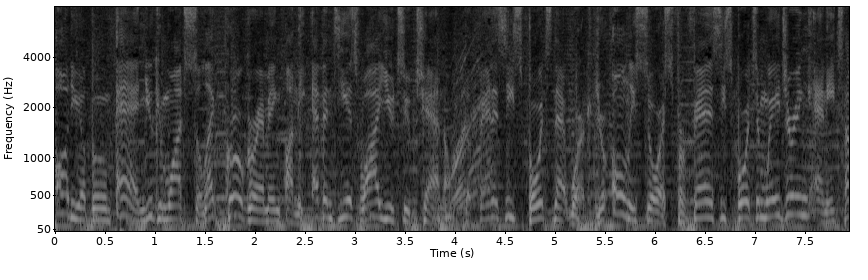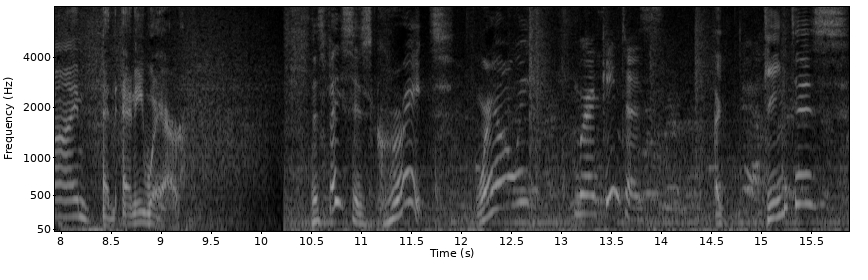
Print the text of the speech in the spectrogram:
Audio Boom, and you can watch select programming on the FNTSY YouTube channel. The Fantasy Sports Network Network, your only source for fantasy sports and wagering anytime and anywhere. This place is great. Where are we? We're at Quintas. At Quintas?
